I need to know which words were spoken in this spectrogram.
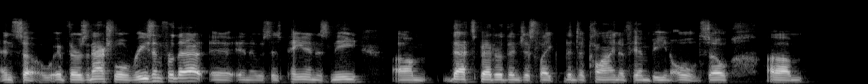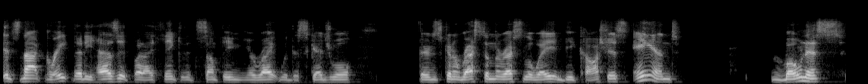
And so, if there's an actual reason for that, and it was his pain in his knee, um, that's better than just like the decline of him being old. So, um, it's not great that he has it, but I think it's something you're right with the schedule. They're just going to rest him the rest of the way and be cautious. And bonus,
